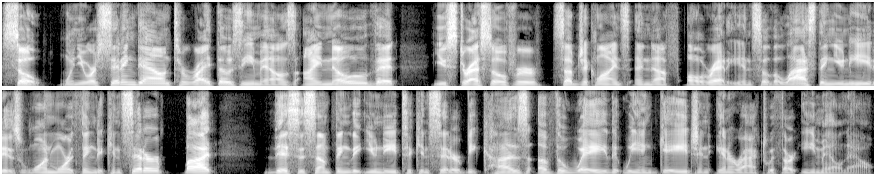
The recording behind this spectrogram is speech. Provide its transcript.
So, when you are sitting down to write those emails, I know that you stress over subject lines enough already. And so the last thing you need is one more thing to consider, but this is something that you need to consider because of the way that we engage and interact with our email now.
